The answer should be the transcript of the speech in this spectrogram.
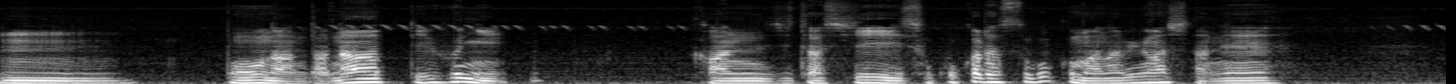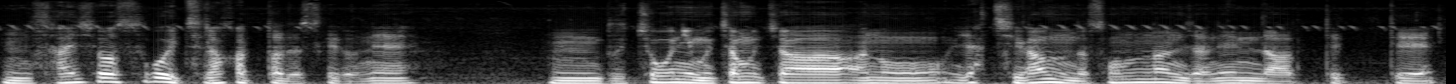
うんものなんだなっていうふうに感じたしそこからすごく学びましたね、うん、最初はすごい辛かったですけどね、うん、部長にむちゃむちゃあの「いや違うんだそんなんじゃねえんだ」って言って、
